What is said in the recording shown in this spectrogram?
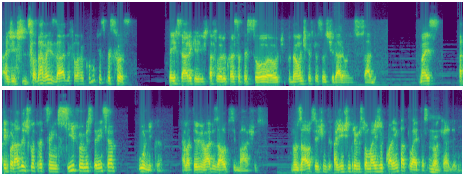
a gente só dava risada e falava como que as pessoas pensaram que a gente está falando com essa pessoa ou tipo da onde que as pessoas tiraram isso sabe mas a temporada de contratação em si foi uma experiência única ela teve vários altos e baixos nos altos a gente, a gente entrevistou mais de 40 atletas pro hum. Academy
